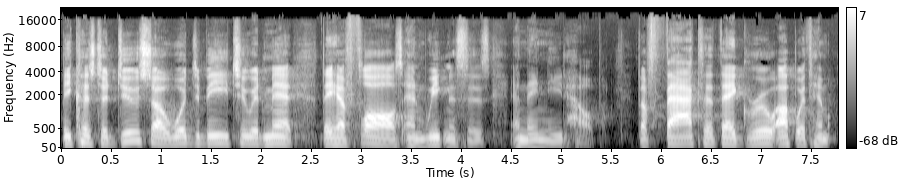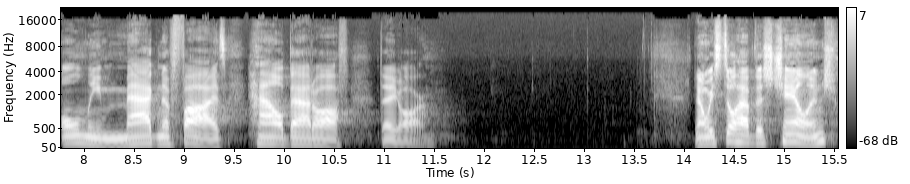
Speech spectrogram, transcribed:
because to do so would be to admit they have flaws and weaknesses and they need help. The fact that they grew up with him only magnifies how bad off they are. Now, we still have this challenge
